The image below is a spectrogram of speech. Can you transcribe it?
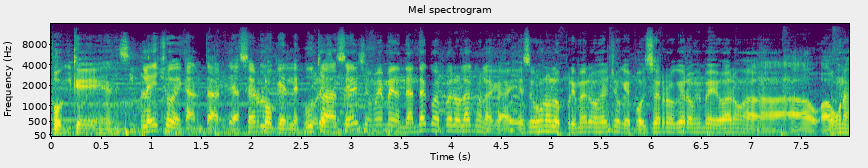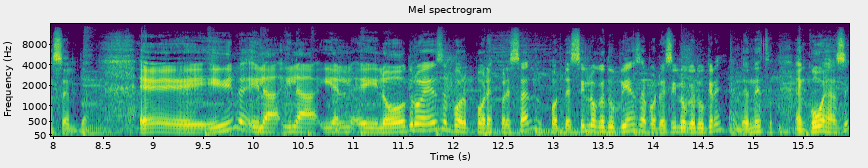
Porque... El simple hecho de cantar, de hacer lo que les gusta hacer. hecho, miren, de andar con el pelo largo en la calle. Ese es uno de los primeros hechos que por ser rockero a mí me llevaron a, a- a una celda. Eh, y, y la- y la- y el- y lo otro es por, por expresar, por decir lo que tú piensas, por decir lo que tú crees, ¿entendiste? En Cuba es así.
